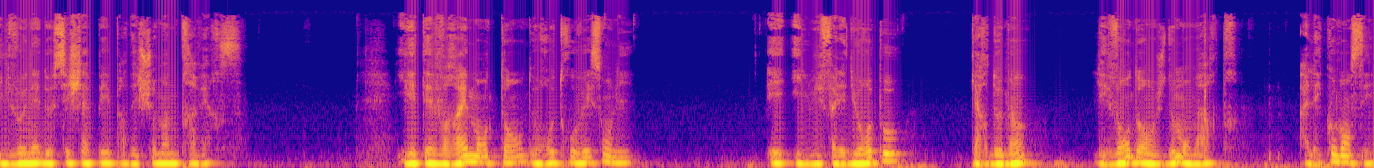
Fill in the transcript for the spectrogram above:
il venait de s'échapper par des chemins de traverse. Il était vraiment temps de retrouver son lit. Et il lui fallait du repos, car demain, les vendanges de Montmartre allaient commencer.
